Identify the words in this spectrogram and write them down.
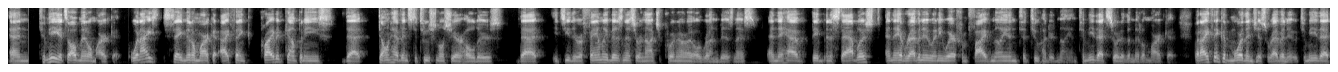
And to me, it's all middle market. When I say middle market, I think private companies that don't have institutional shareholders, that it's either a family business or an entrepreneurial run business and they have they've been established and they have revenue anywhere from 5 million to 200 million to me that's sort of the middle market but i think of more than just revenue to me that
